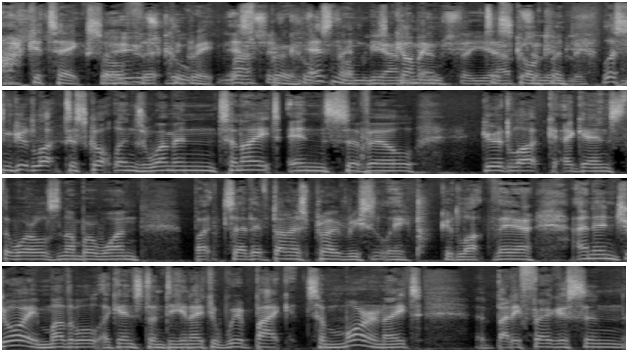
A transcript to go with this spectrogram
architects of the, the great. It's Massive brilliant, coup isn't it? He's coming Dempster, yeah, to Scotland. absolutely. Listen, good luck to Scotland's women tonight in Seville. Good luck against the world's number one, but uh, they've done us proud recently. Good luck there, and enjoy Motherwell against Dundee United. We're back tomorrow night. Uh, Barry Ferguson,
